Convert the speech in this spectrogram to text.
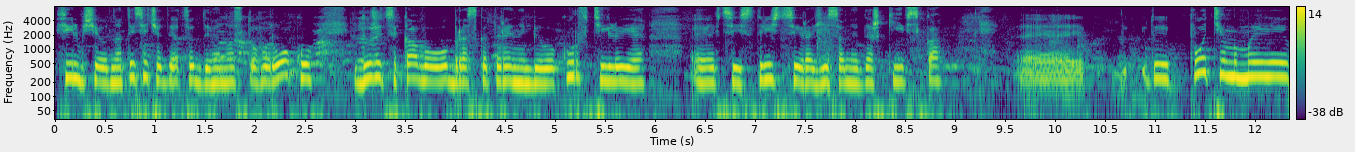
Фільм ще 1990 року. Дуже цікаво образ Катерини Білокур втілює е, в цій стрічці Раїса Недашківська. Е, Потім ми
